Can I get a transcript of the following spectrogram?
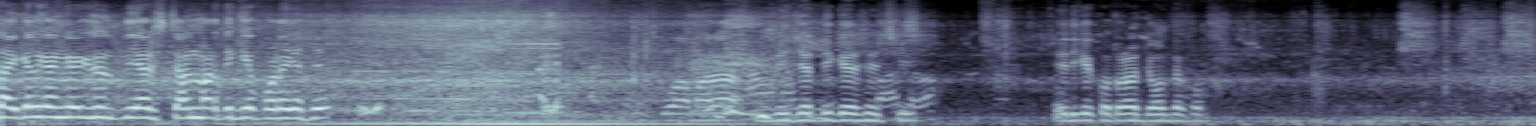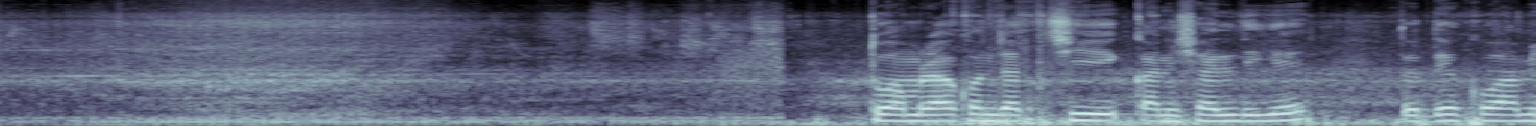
সাইকেল গ্যাংয়ের একজন প্লেয়ার স্টান মারতে গিয়ে পড়ে গেছে। ও আমরা ব্রিজের দিকে এসেছি। এদিকে কতটা জল দেখো। তো আমরা এখন যাচ্ছি কানিশাইল দিকে। তো দেখো আমি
